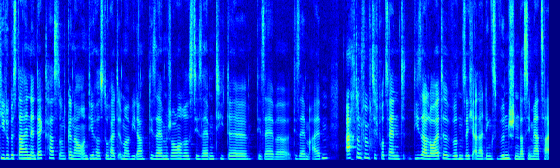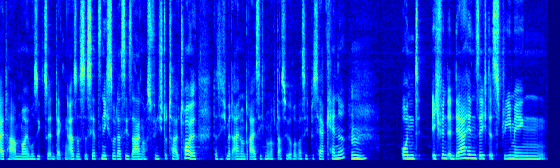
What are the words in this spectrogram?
Die du bis dahin entdeckt hast und genau, und die hörst du halt immer wieder. Dieselben Genres, dieselben Titel, dieselbe, dieselben Alben. 58 Prozent dieser Leute würden sich allerdings wünschen, dass sie mehr Zeit haben, neue Musik zu entdecken. Also es ist jetzt nicht so, dass sie sagen, oh, das finde ich total toll, dass ich mit 31 nur noch das höre, was ich bisher kenne. Mhm. Und ich finde, in der Hinsicht ist Streaming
